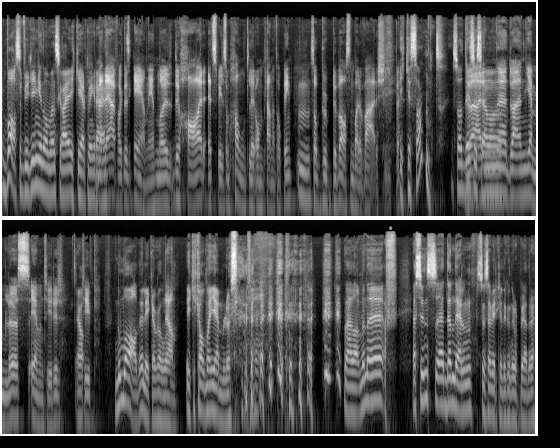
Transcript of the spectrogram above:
basebygging i No Man's Sky er ikke helt min greie. Men det er jeg faktisk enig i. Når du har et spill som handler om planethopping, så burde basen bare være skipet. Ikke sant? Så Du det syns jeg en, var eh, du er en hjemløs eventyrer. Ja. Typ. Nomade liker jeg å kalle Ja. Ikke kall meg hjemløs. Nei da, men eh, jeg syns eh, den delen syns jeg virkelig det kunne gjort bedre.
